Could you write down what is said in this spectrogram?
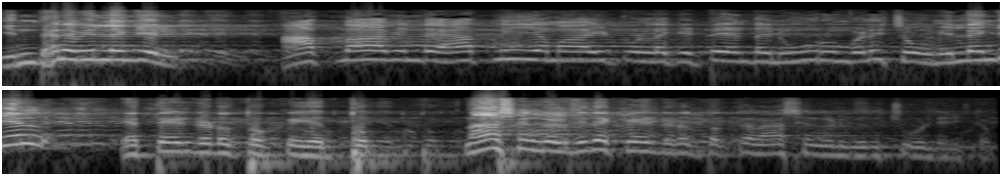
ഇന്ധനമില്ലെങ്കിൽ ആത്മാവിന്റെ ആത്മീയമായിട്ടുള്ള കിട്ടേണ്ട നൂറും വെളിച്ചവും ഇല്ലെങ്കിൽ എത്തേണ്ടിടത്തൊക്കെ എത്തും. നാശങ്ങൾ വിതക്കേണ്ടിടത്തൊക്കെ നാശങ്ങൾ വിതച്ചുകൊണ്ടിരിക്കും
